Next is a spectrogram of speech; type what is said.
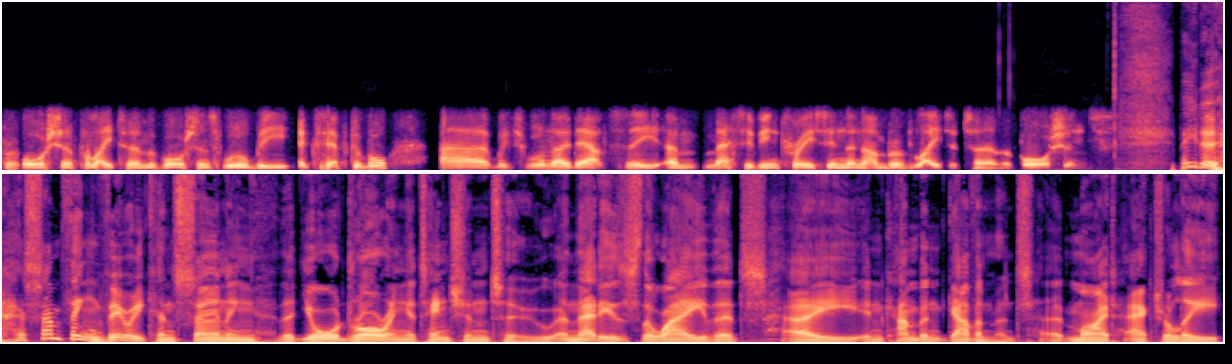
for abortion, for late term abortions, will be acceptable, uh, which will no doubt see a massive increase in the number of later term abortions. Peter, something very concerning that you're drawing attention to, and that is the way that a incumbent government uh, might actually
